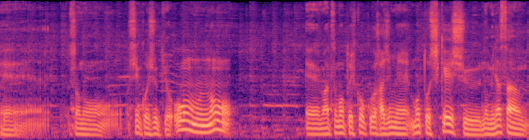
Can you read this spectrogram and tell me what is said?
えー、その新興宗教オウムの、えー、松本被告はじめ元死刑囚の皆さん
